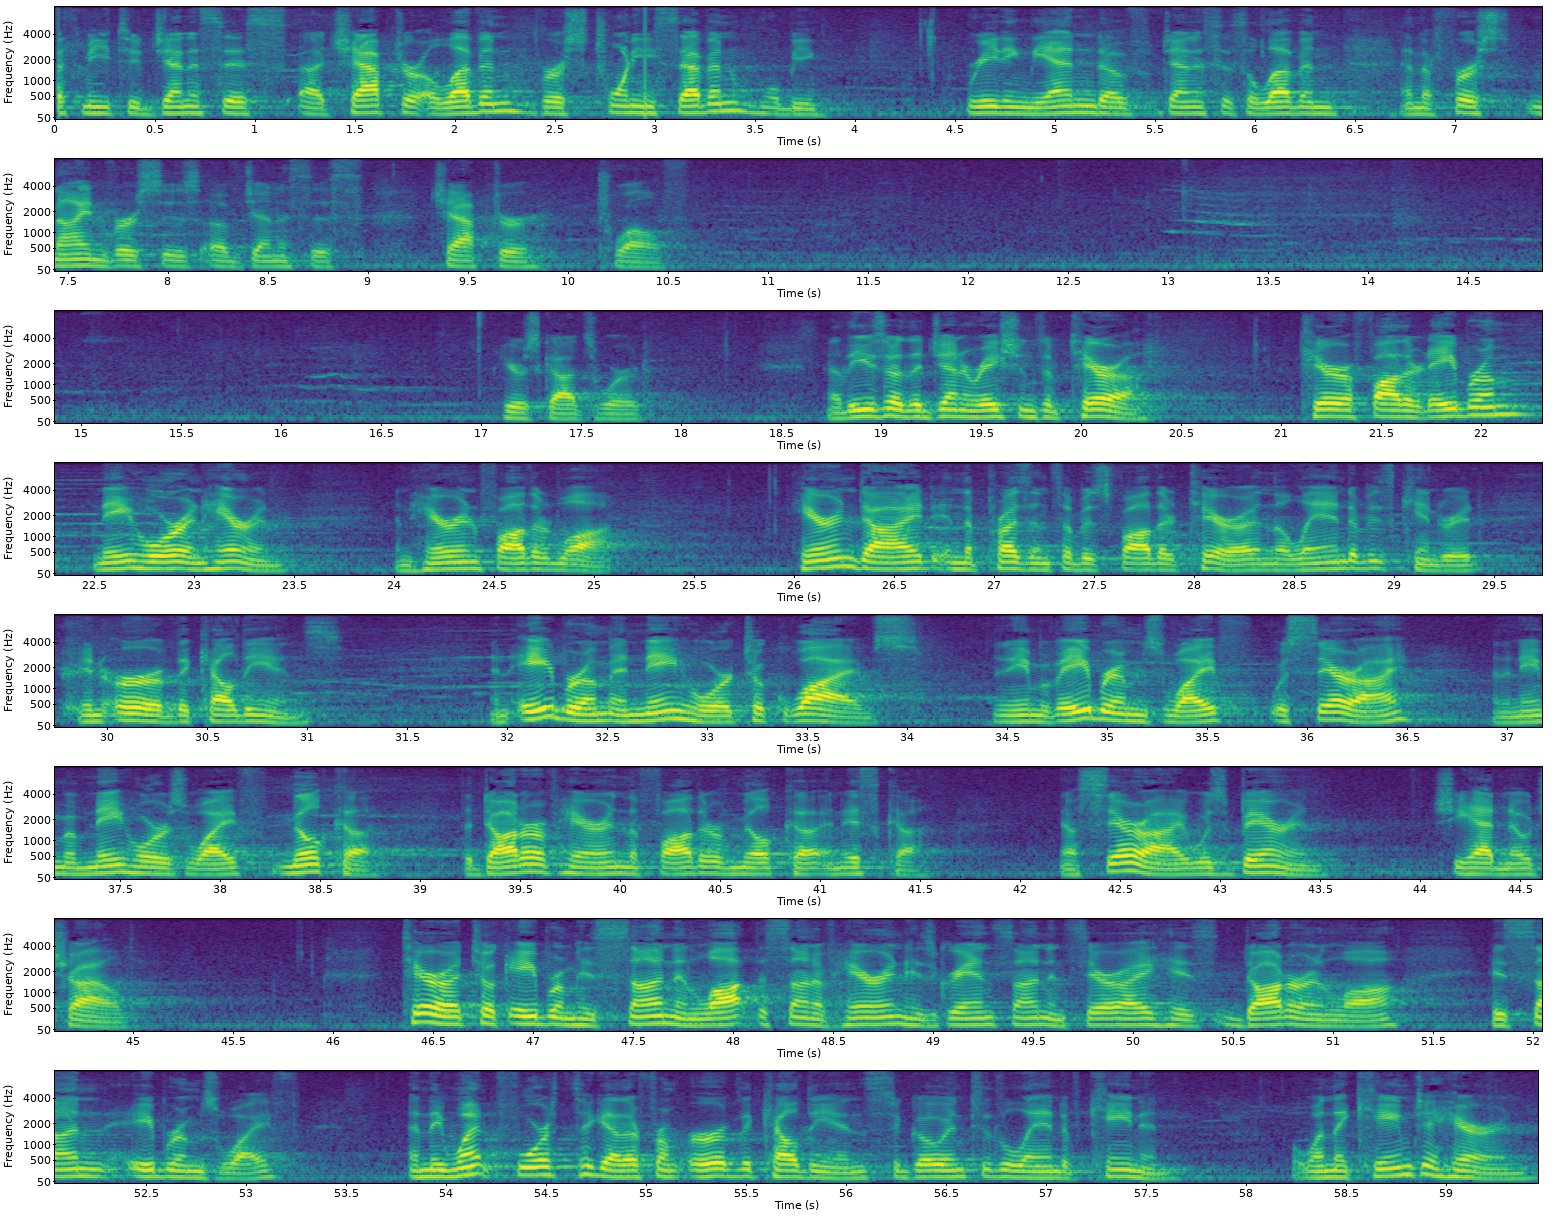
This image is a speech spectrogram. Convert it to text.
with me to Genesis uh, chapter 11, verse 27. We'll be reading the end of Genesis 11 and the first nine verses of Genesis chapter 12. Here's God's word. Now, these are the generations of Terah. Terah fathered Abram, Nahor, and Haran, and Haran fathered Lot. Haran died in the presence of his father Terah in the land of his kindred in Ur of the Chaldeans. And Abram and Nahor took wives. The name of Abram's wife was Sarai, and the name of Nahor's wife, Milcah, the daughter of Haran, the father of Milcah and Iscah. Now Sarai was barren, she had no child. Terah took Abram his son, and Lot the son of Haran, his grandson, and Sarai his daughter in law, his son Abram's wife. And they went forth together from Ur of the Chaldeans to go into the land of Canaan. But when they came to Haran,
